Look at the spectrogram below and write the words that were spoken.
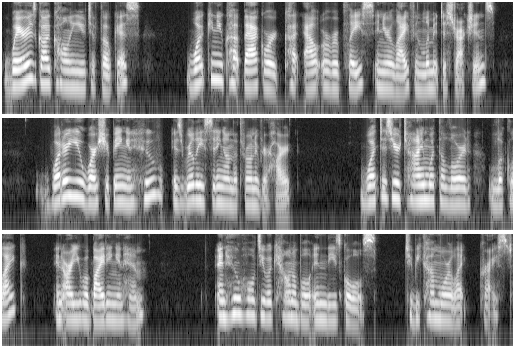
Where is God calling you to focus? What can you cut back or cut out or replace in your life and limit distractions? What are you worshiping and who is really sitting on the throne of your heart? What does your time with the Lord look like? And are you abiding in Him? And who holds you accountable in these goals to become more like Christ?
